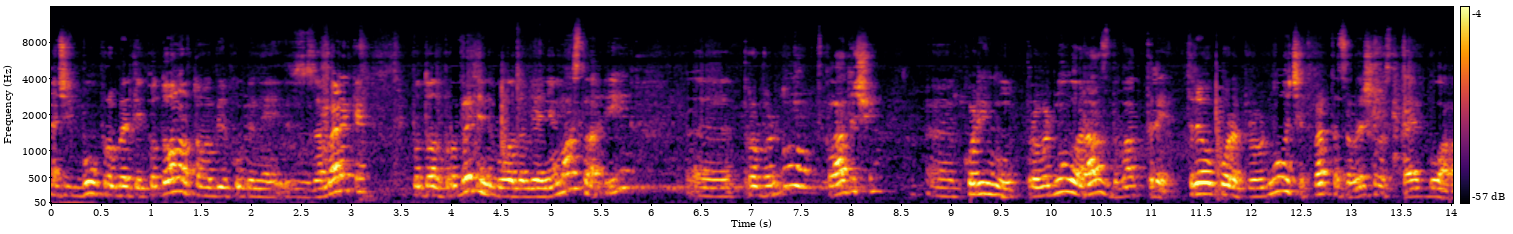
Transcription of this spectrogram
Значить, був пробитий поддон, автомобіль куплений з Америки. Поддон пробитий, не було давлення масла і е, провернуло вкладиші е, корінні. Провернуло раз, два, три. Три опори провернуло, четверта залишилась така, як була.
